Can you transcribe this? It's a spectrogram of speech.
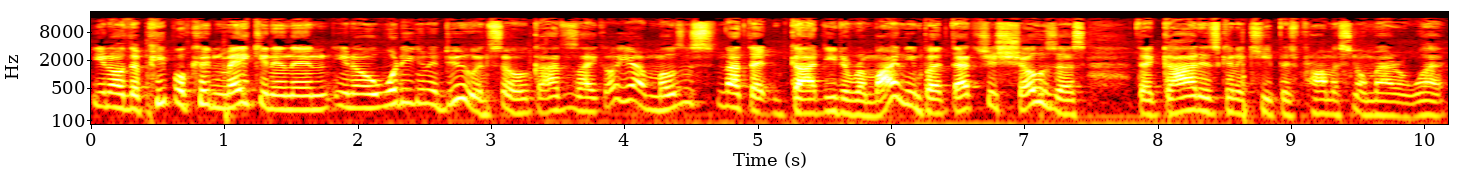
you know the people couldn't make it and then you know what are you going to do and so god's like oh yeah moses not that god need to remind him but that just shows us that God is going to keep his promise no matter what,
